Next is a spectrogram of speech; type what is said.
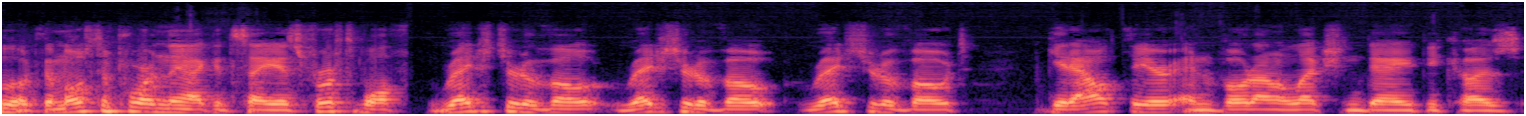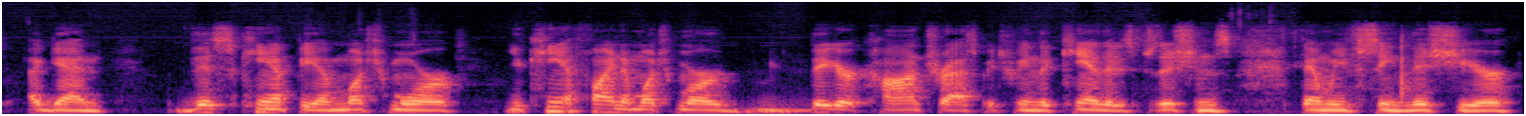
Look, the most important thing I could say is first of all, register to vote, register to vote, register to vote, get out there and vote on election day because, again, this can't be a much more you can't find a much more bigger contrast between the candidates' positions than we've seen this year.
